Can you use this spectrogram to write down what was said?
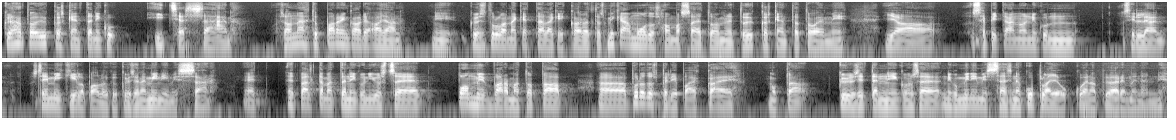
kyllähän tuo ykköskenttä niin kuin itsessään, se on nähty parin kauden ajan, niin kyllä se tullaan näkemään tälläkin kaudella, että jos mikään muutos hommassa ei toimi, niin tuo ykköskenttä toimii ja se pitää noin niin kuin silleen semikilpailukykyisenä minimissään. Et, et välttämättä niin kuin just se pommin varma tota, pudotuspelipaikka ei, mutta kyllä sitten niin kuin se niin kuin minimissään siinä kuplajoukkueena pyöriminen. Niin.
